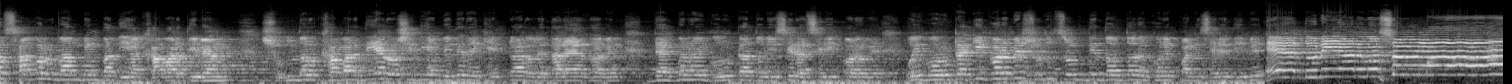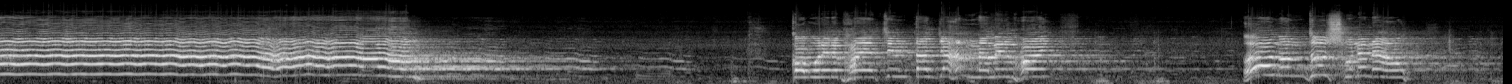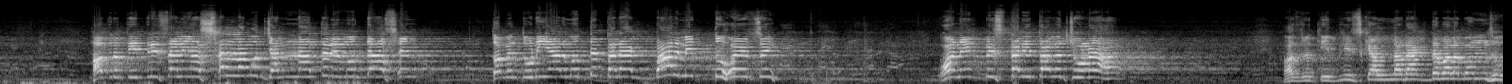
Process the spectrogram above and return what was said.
একটা গরু বা ছাগল বানবেন বা দিয়া খাবার দিবেন। সুন্দর খাবার দিয়ে রশি দিয়ে বেঁধে রেখে একটু আড়ালে দাঁড়ায় যাবেন। দেখবেন ওই গরুটা দড়ি ছিঁড়াছিঁড়ি করবে। ওই গরুটা কি করবে? শুধু চোখ দিয়ে দর করে পানি ছেড়ে দিবে। এ দুনিয়ার মুসলমান! হযরত ইদ্রিসকে আল্লাহ ডাকতে বলে, বন্ধু,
